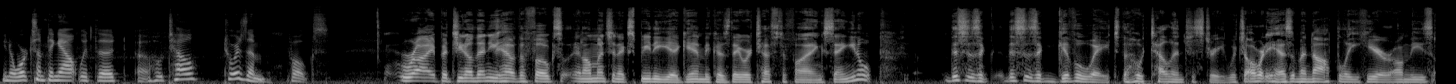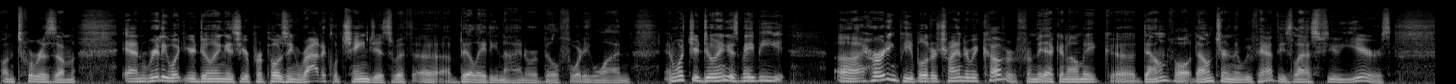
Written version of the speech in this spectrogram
you know, work something out with the hotel tourism folks. Right, but you know, then you have the folks, and I'll mention Expedia again because they were testifying, saying, you know, this is a this is a giveaway to the hotel industry, which already has a monopoly here on these on tourism, and really what you're doing is you're proposing radical changes with a, a Bill 89 or a Bill 41, and what you're doing is maybe uh, hurting people that are trying to recover from the economic uh, downfall downturn that we've had these last few years.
